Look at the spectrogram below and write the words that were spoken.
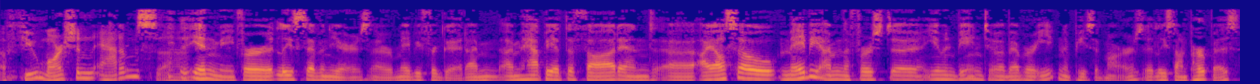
a few Martian atoms uh, in me for at least seven years, or maybe for good. I'm I'm happy at the thought, and uh, I also maybe I'm the first uh, human being to have ever eaten a piece of Mars, at least on purpose.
